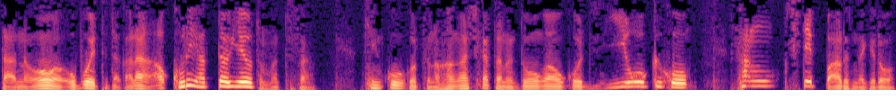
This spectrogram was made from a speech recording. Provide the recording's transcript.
たのを覚えてたから、あ、これやってあげようと思ってさ。肩甲骨の剥がし方の動画をこう、よーくこう、3ステップあるんだけど、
